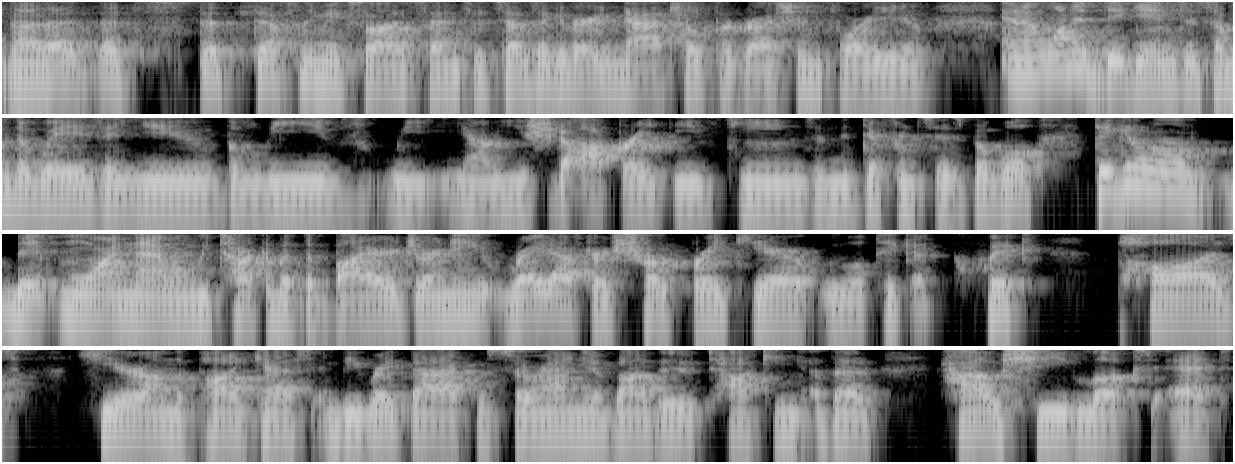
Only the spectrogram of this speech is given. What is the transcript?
No, that that's that definitely makes a lot of sense. It sounds like a very natural progression for you. And I want to dig into some of the ways that you believe we, you know, you should operate these teams and the differences, but we'll dig in a little bit more on that when we talk about the buyer journey. Right after a short break here, we will take a quick pause here on the podcast and be right back with Saranya Babu talking about how she looks at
